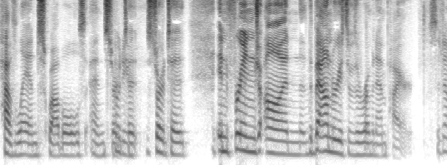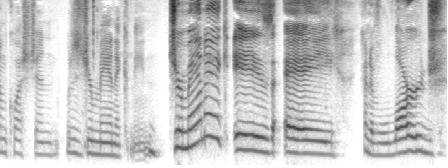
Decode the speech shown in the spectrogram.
have land squabbles and oh, start dear. to start to infringe on the boundaries of the Roman Empire. It's a dumb question. What does Germanic mean? Germanic is a kind of large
